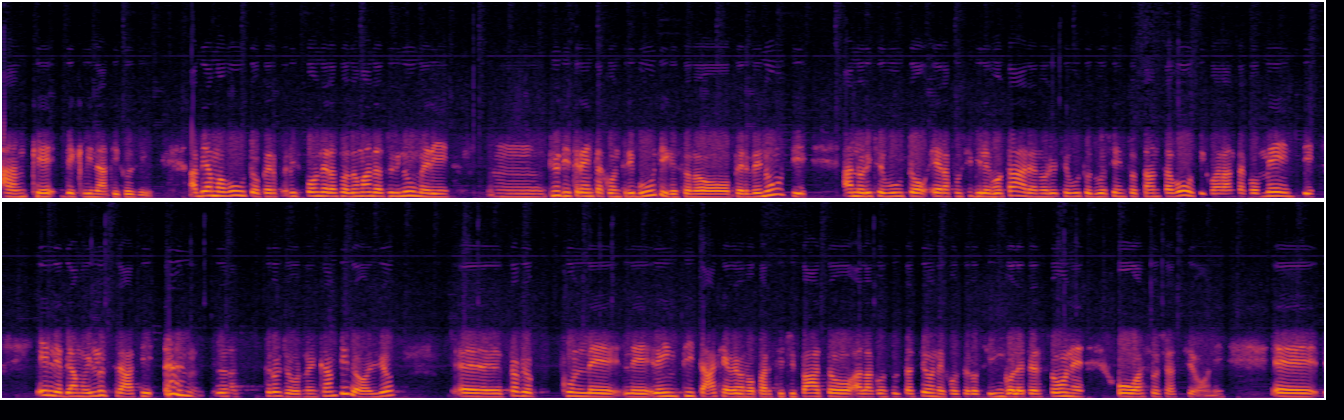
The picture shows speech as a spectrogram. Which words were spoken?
anche declinati così. Abbiamo avuto, per rispondere alla sua domanda sui numeri, mh, più di 30 contributi che sono pervenuti, hanno ricevuto, era possibile votare, hanno ricevuto 280 voti, 40 commenti e li abbiamo illustrati l'altro giorno in Campidoglio eh, proprio con le, le, le, entità che avevano partecipato alla consultazione, fossero singole persone o associazioni. Eh,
